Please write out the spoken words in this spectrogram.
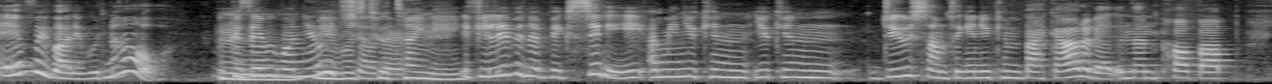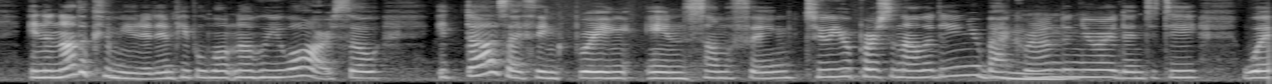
everybody would know because everyone knew Mm. It each was other. too tiny. If you live in a big city, I mean, you can you can do something and you can back out of it and then pop up in another community and people won't know who you are. So it does, I think, bring in something to your personality and your background and your identity, where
